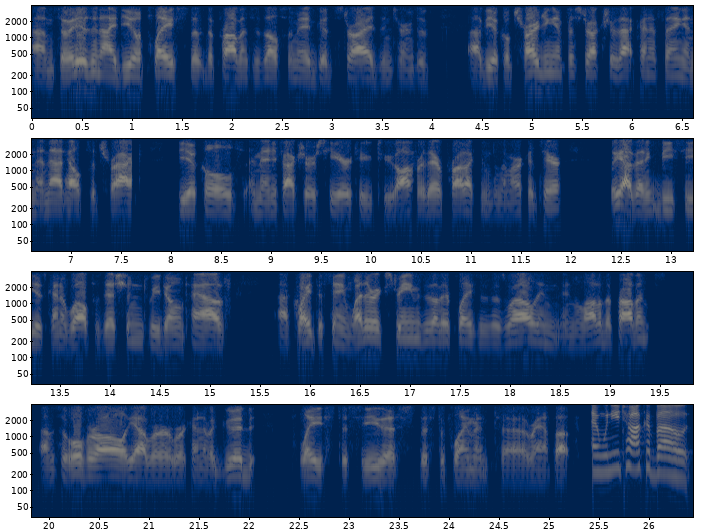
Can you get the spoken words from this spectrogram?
Um, so it is an ideal place. The, the province has also made good strides in terms of uh, vehicle charging infrastructure, that kind of thing, and then that helps attract vehicles and manufacturers here to to offer their product into the markets here. So yeah, I think BC is kind of well positioned. We don't have uh, quite the same weather extremes as other places as well in, in a lot of the province. Um, so overall, yeah, we're we're kind of a good place to see this this deployment uh, ramp up. And when you talk about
